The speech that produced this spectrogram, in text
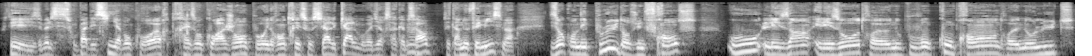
Écoutez, Isabelle, ce ne sont pas des signes avant-coureurs très encourageants pour une rentrée sociale calme, on va dire ça comme ça. Mm. C'est un euphémisme. Disons qu'on n'est plus dans une France où les uns et les autres, euh, nous pouvons comprendre nos luttes,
